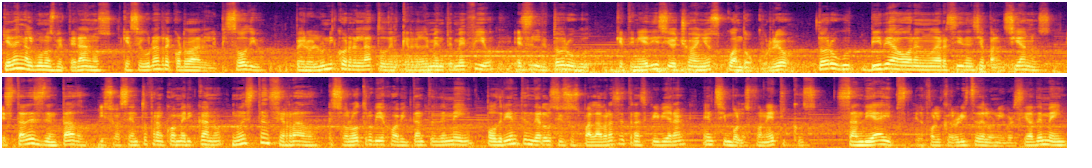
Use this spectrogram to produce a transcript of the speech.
quedan algunos veteranos que aseguran recordar el episodio, pero el único relato del que realmente me fío es el de Thorogood, que tenía 18 años cuando ocurrió. Thorogood vive ahora en una residencia para ancianos, está desdentado y su acento francoamericano no es tan cerrado que solo otro viejo habitante de Maine podría entenderlo si sus palabras se transcribieran en símbolos fonéticos. Sandy Ives, el folclorista de la Universidad de Maine,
